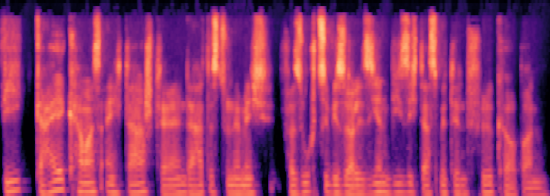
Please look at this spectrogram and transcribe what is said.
wie geil kann man es eigentlich darstellen? Da hattest du nämlich versucht zu visualisieren, wie sich das mit den Füllkörpern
